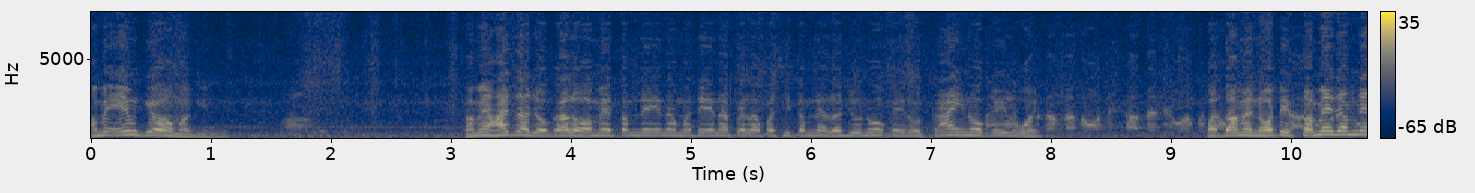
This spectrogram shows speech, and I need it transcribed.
અમે એમ કહેવા માંગીએ તમે હાચા જો કાલો. અમે તમને એના માટે એના પહેલા પછી તમને રજૂ ન કર્યું હોય, કાંઈ ન કર્યું હોય. પણ તમે નોટિસ તમે જ અમને,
